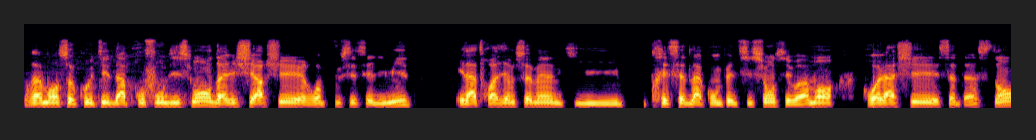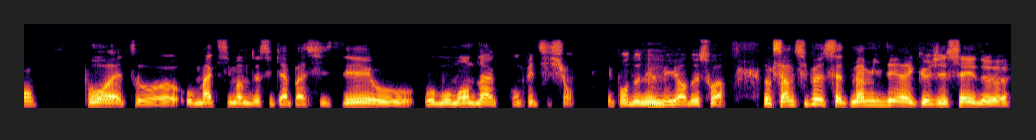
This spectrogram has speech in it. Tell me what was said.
vraiment ce côté d'approfondissement, d'aller chercher, repousser ses limites. Et la troisième semaine qui précède la compétition, c'est vraiment relâcher cet instant pour être au, maximum de ses capacités au, au, moment de la compétition et pour donner le mmh. meilleur de soi. Donc c'est un petit peu cette même idée que j'essaie de,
